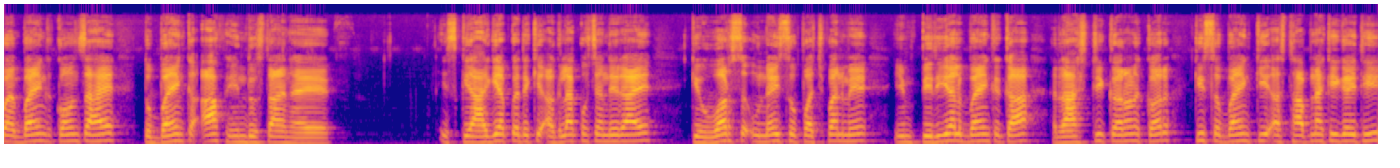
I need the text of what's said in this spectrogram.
बैंक कौन सा है तो बैंक ऑफ़ हिंदुस्तान है। इसके आगे आपका देखिए, अगला क्वेश्चन दे रहा है कि वर्ष 1955 में इंपीरियल बैंक का राष्ट्रीयकरण कर किस बैंक की स्थापना की गई थी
